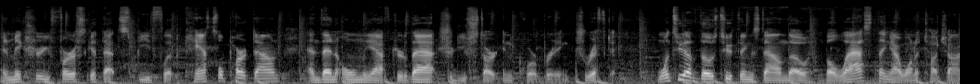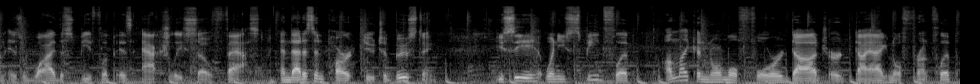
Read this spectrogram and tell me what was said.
and make sure you first get that speed flip cancel part down, and then only after that should you start incorporating drifting. Once you have those two things down though, the last thing I want to touch on is why the speed flip is actually so fast, and that is in part due to boosting. You see, when you speed flip, unlike a normal forward dodge or diagonal front flip,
